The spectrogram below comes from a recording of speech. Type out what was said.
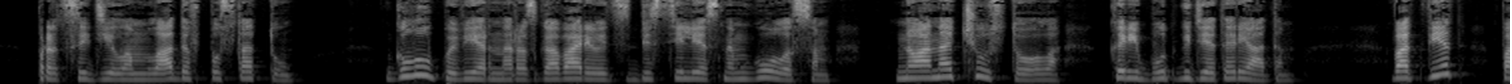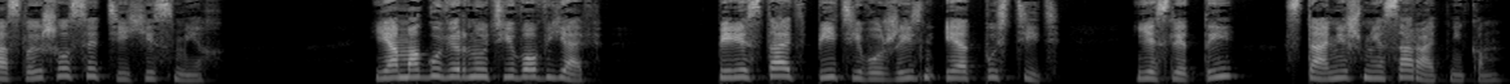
— процедила Млада в пустоту. Глупо верно разговаривать с бестелесным голосом, но она чувствовала, корибут где-то рядом. В ответ послышался тихий смех. «Я могу вернуть его в явь, перестать пить его жизнь и отпустить, если ты станешь мне соратником».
